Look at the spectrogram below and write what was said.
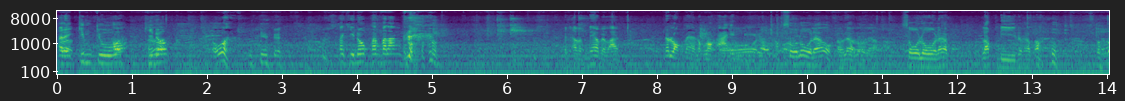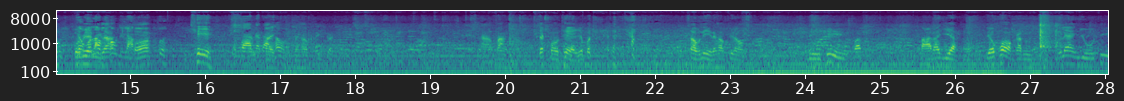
อะไรกิมจูวะคีโนกโอ้ตะกี้นกทั้งฝรั่งเป็นเอาแบบแนวแบบว่าแนวล็อกแม่ล็อกล็อกอาร์เอ็นโซโล่แล้วเขาแล้วเขาแล้วโซโล่นะครับล็อกดีนะครับเดี๋ยวมาเล่าเข้านี่ละอ๋อโอเควางกันได้เข้านะครับ หาบ้างแจ็คบอลแท้ยังบ่แท้เสาร์นี้นะครับพี่น้องอยู่ที่วัดป่านาเยียเดี๋ยวพ่อกันแรงอยู่ที่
